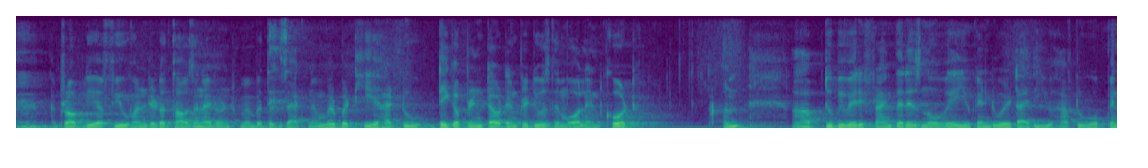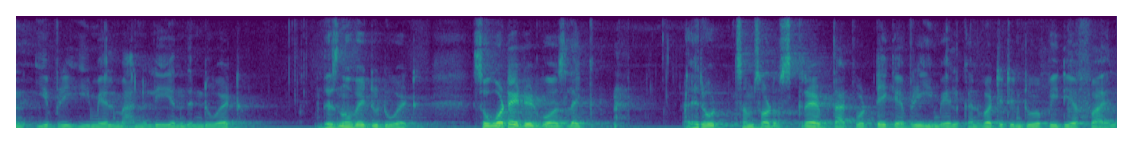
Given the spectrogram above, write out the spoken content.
mm-hmm. probably a few hundred or thousand, I don't remember the exact number, but he had to take a printout and produce them all in court. And, uh, to be very frank, there is no way you can do it either. You have to open every email manually and then do it. There's no way to do it. So, what I did was like, I wrote some sort of script that would take every email, convert it into a PDF file,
